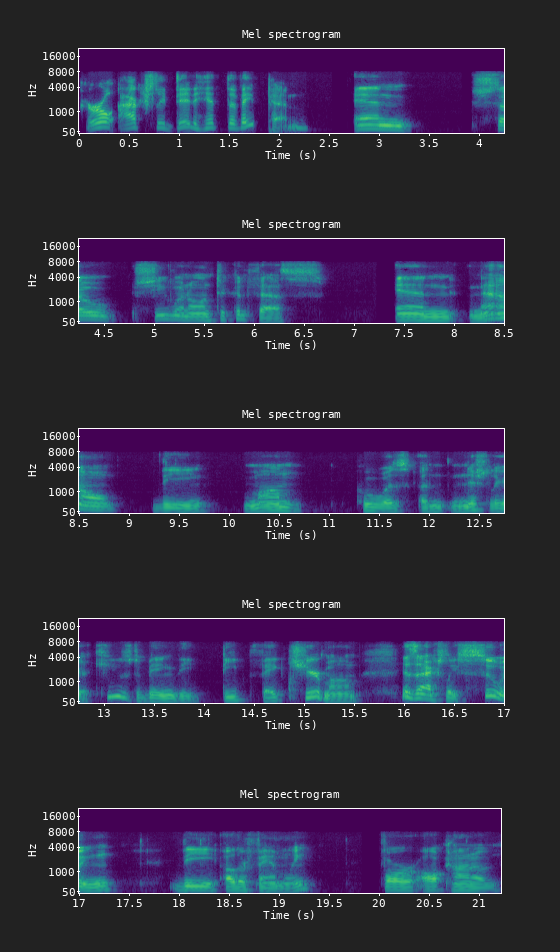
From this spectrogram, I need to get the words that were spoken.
girl actually did hit the vape pen. And so she went on to confess. And now the mom who was initially accused of being the deep fake cheer mom is actually suing the other family for all kind of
